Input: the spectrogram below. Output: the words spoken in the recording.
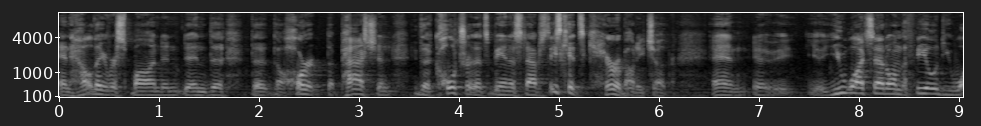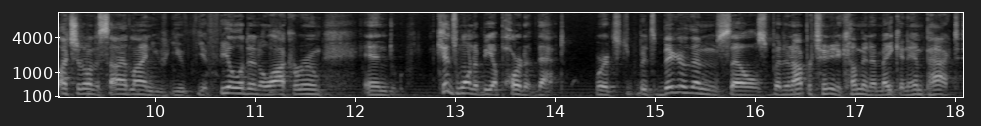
and how they respond and, and the, the, the heart, the passion, the culture that's being established. These kids care about each other. And uh, you watch that on the field, you watch it on the sideline, you, you, you feel it in the locker room, and kids want to be a part of that where it's it's bigger than themselves, but an opportunity to come in and make an impact.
